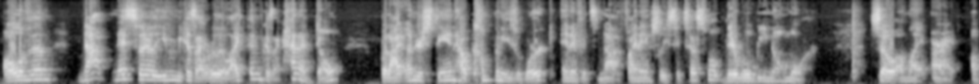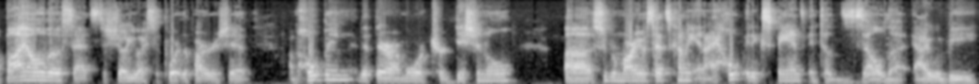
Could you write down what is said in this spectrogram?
all of them. Not necessarily even because I really like them, because I kind of don't. But I understand how companies work, and if it's not financially successful, there will be no more. So I'm like, all right, I'll buy all those sets to show you I support the partnership. I'm hoping that there are more traditional uh, Super Mario sets coming, and I hope it expands into Zelda. I would be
